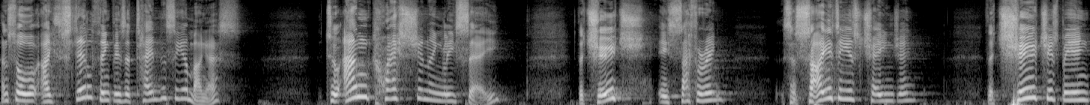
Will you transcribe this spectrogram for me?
And so I still think there's a tendency among us to unquestioningly say the church is suffering, society is changing, the church is being,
